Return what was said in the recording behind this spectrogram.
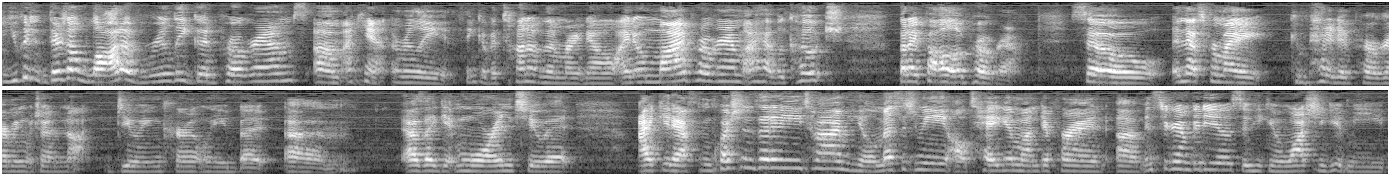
you can there's a lot of really good programs. Um, I can't really think of a ton of them right now. I know my program I have a coach, but I follow a program. So and that's for my competitive programming, which I'm not doing currently. But um, as I get more into it, I could ask him questions at any time. He'll message me. I'll tag him on different um, Instagram videos so he can watch and give me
